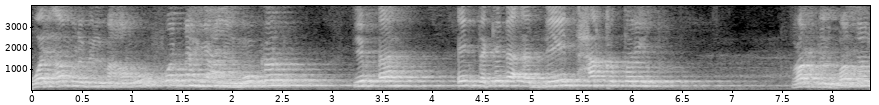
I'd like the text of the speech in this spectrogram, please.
والأمر بالمعروف والنهي عن المنكر. يبقى أنت كده أديت حق الطريق. غض البصر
